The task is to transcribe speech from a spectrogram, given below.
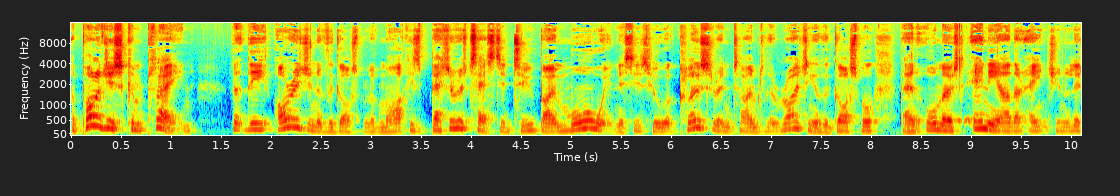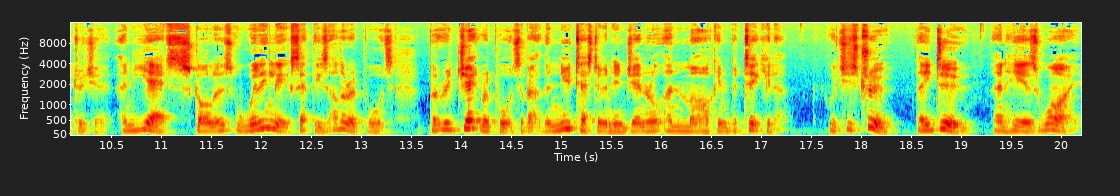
Apologists complain that the origin of the Gospel of Mark is better attested to by more witnesses who were closer in time to the writing of the Gospel than almost any other ancient literature, and yet scholars willingly accept these other reports but reject reports about the New Testament in general and Mark in particular. Which is true, they do, and here's why.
